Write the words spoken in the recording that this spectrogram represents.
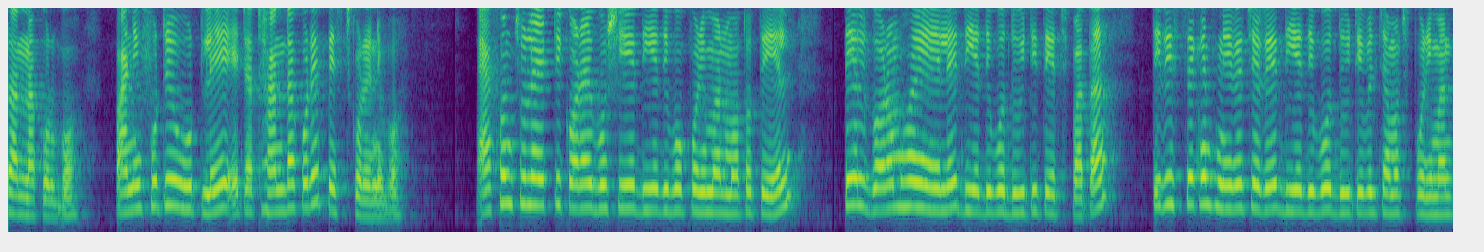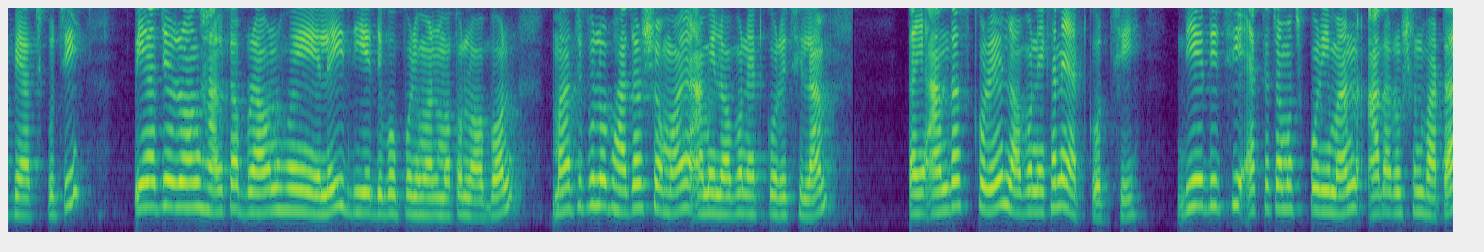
রান্না করব। পানি ফুটে উঠলে এটা ঠান্ডা করে পেস্ট করে নেব। এখন চুলায় একটি কড়াই বসিয়ে দিয়ে দিব পরিমাণ মতো তেল। তেল গরম হয়ে এলে দিয়ে দিব দুইটি তেজপাতা। তিরিশ সেকেন্ড নেড়ে চেড়ে দিয়ে দিব দুই টেবিল চামচ পরিমাণ পেঁয়াজ কুচি। পেঁয়াজের রং হালকা ব্রাউন হয়ে এলেই দিয়ে দেব পরিমাণ মতো লবণ। মাছগুলো ভাজার সময় আমি লবণ অ্যাড করেছিলাম। তাই আন্দাজ করে লবণ এখানে অ্যাড করছি। দিয়ে দিচ্ছি এক চা চামচ পরিমাণ আদা, রসুন বাটা,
